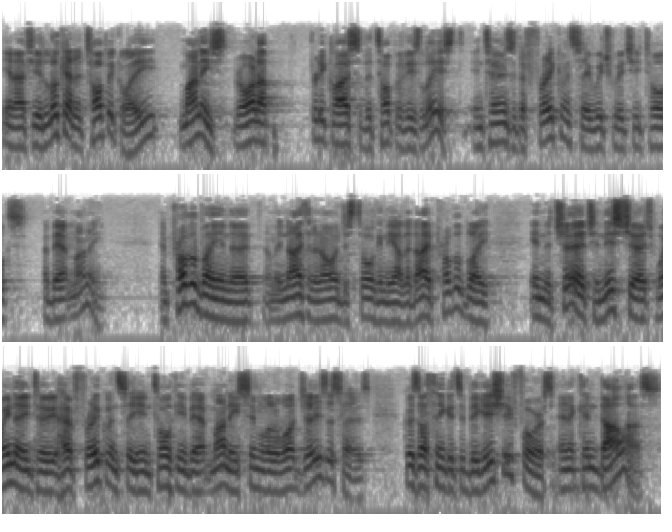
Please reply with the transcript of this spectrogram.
you know, if you look at it topically, money's right up pretty close to the top of his list in terms of the frequency with which he talks about money. And probably in the, I mean, Nathan and I were just talking the other day, probably in the church, in this church, we need to have frequency in talking about money similar to what Jesus has, because I think it's a big issue for us and it can dull us.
